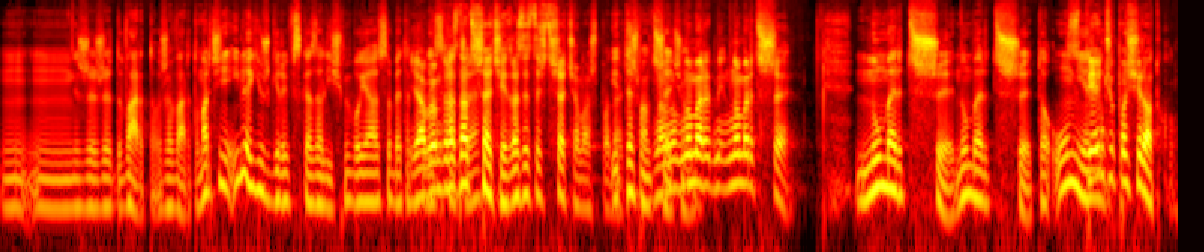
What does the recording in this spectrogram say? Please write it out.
mm, mm, że, że warto, że warto. Marcinie, ile już gier wskazaliśmy, bo ja sobie tak Ja byłem teraz na trzeciej, teraz jesteś trzecią, masz podać. Ja też mam No, trzecią. numer, numer trzy. Numer 3, numer 3, to u Z mnie... pięciu po środku.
